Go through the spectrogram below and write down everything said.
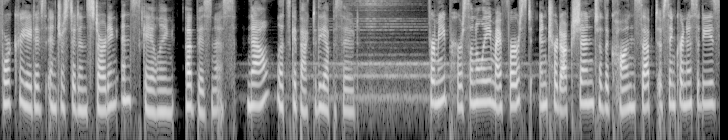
for creatives interested in starting and scaling a business. Now, let's get back to the episode. For me personally, my first introduction to the concept of synchronicities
